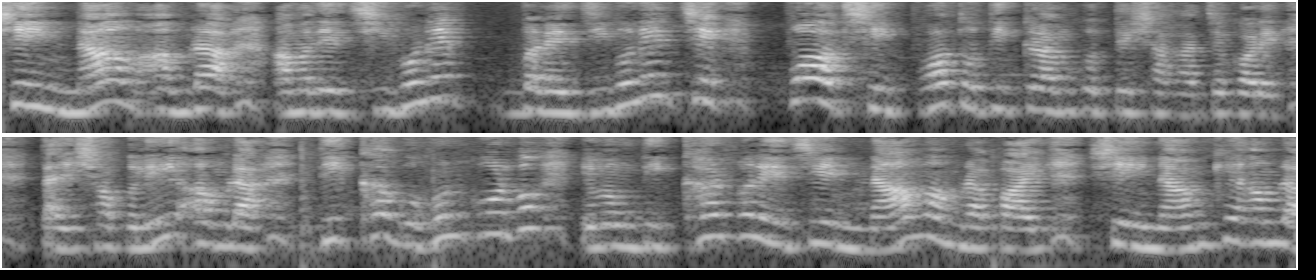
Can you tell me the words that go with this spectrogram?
সেই নাম আমরা আমাদের জীবনের মানে জীবনের যে পথ, সেই পথ অতিক্রম করতে সাহায্য করে। তাই সকলেই আমরা দীক্ষা গ্রহণ করব এবং দীক্ষার ফলে যে নাম আমরা পাই, সেই নামকে আমরা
